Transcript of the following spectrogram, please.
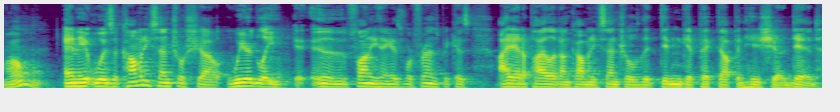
Oh, and it was a Comedy Central show. Weirdly, uh, the funny thing is we're friends because I had a pilot on Comedy Central that didn't get picked up, and his show did.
